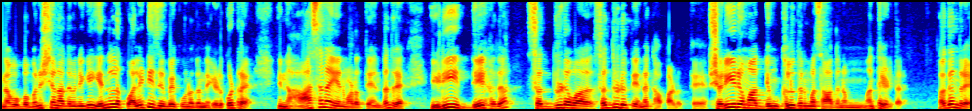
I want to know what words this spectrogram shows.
ನಾವು ಒಬ್ಬ ಮನುಷ್ಯನಾದವನಿಗೆ ಏನೆಲ್ಲ ಕ್ವಾಲಿಟೀಸ್ ಇರಬೇಕು ಅನ್ನೋದನ್ನು ಹೇಳಿಕೊಟ್ರೆ ಇನ್ನು ಆಸನ ಏನು ಮಾಡುತ್ತೆ ಅಂತಂದರೆ ಇಡೀ ದೇಹದ ಸದೃಢವ, ಸದೃಢತೆಯನ್ನು ಕಾಪಾಡುತ್ತೆ. ಶರೀರ ಮಾಧ್ಯಮ ಖಲು ಧರ್ಮ ಸಾಧನಂ ಅಂತ ಹೇಳ್ತಾರೆ. ಹಾಗಂದ್ರೆ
